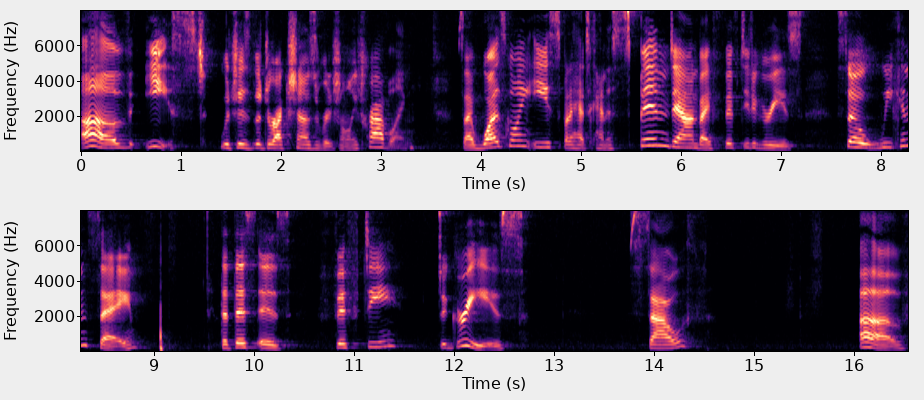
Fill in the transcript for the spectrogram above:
of east, which is the direction I was originally traveling. So I was going east, but I had to kind of spin down by 50 degrees. So we can say that this is 50 degrees south of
